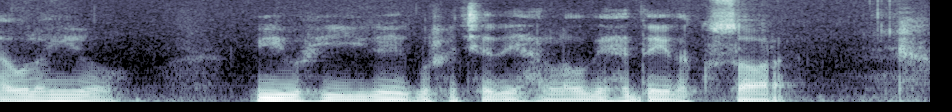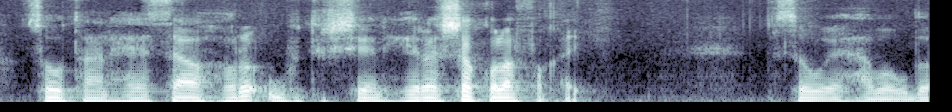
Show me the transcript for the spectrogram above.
howlanyo miyuu hiyigaygu rajadii hallowday haddayda ku soora? Sawtaan heesaa hore ugu tirsheen hirasho kula faqay. Mise way habowdo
